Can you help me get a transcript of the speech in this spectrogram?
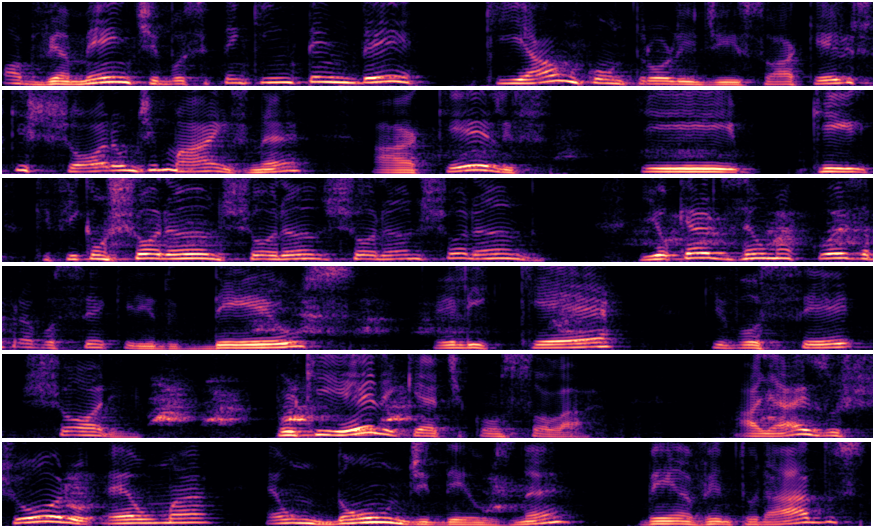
obviamente, você tem que entender que há um controle disso. Há aqueles que choram demais, né? Há aqueles que, que, que ficam chorando, chorando, chorando, chorando. E eu quero dizer uma coisa para você, querido. Deus, Ele quer que você chore. Porque Ele quer te consolar. Aliás, o choro é, uma, é um dom de Deus, né? Bem-aventurados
